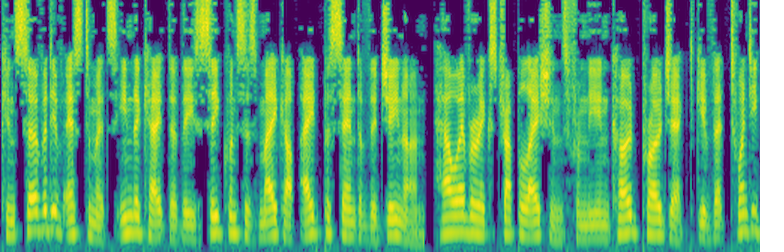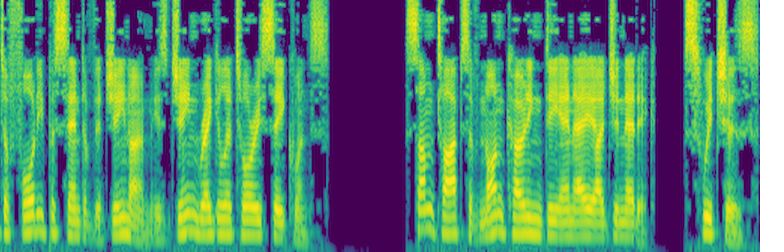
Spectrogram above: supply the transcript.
Conservative estimates indicate that these sequences make up 8% of the genome, however extrapolations from the ENCODE project give that 20–40% of the genome is gene regulatory sequence. Some types of non-coding DNA are genetic switches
